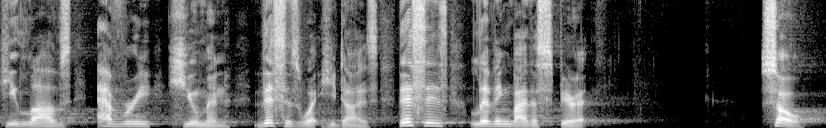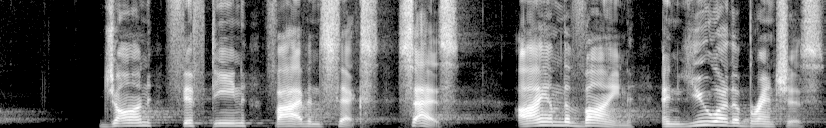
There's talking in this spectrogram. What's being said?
He loves every human. This is what He does. This is living by the Spirit. So, John 15, 5 and 6 says, I am the vine, and you are the branches.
